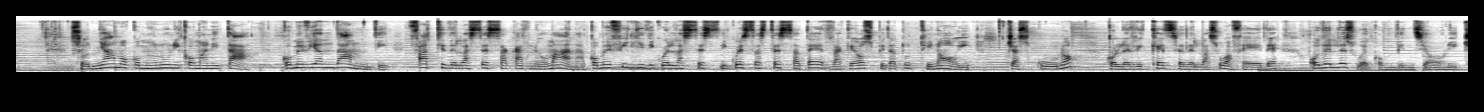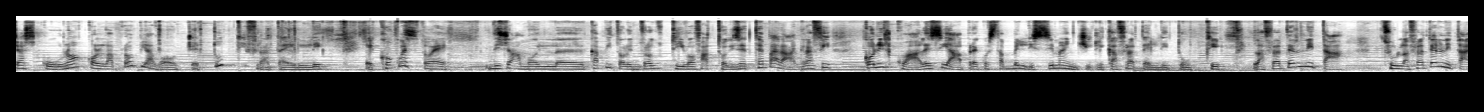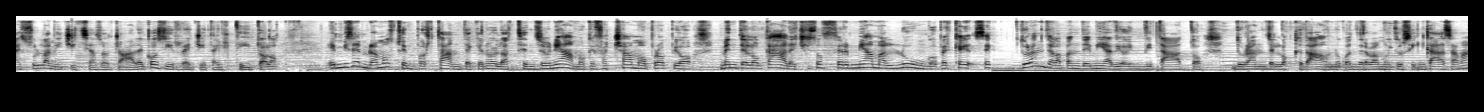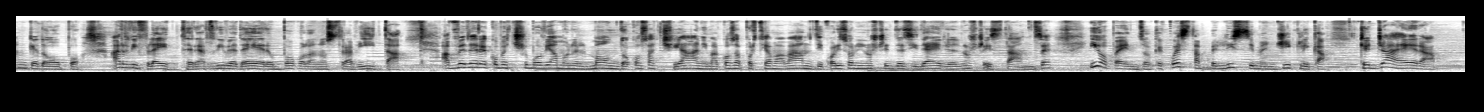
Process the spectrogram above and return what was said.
Sogniamo come un'unica umanità, come viandanti, fatti della stessa carne umana, come figli di, stessa, di questa stessa terra che ospita tutti noi, ciascuno con le ricchezze della sua fede o delle sue convinzioni, ciascuno con la propria voce, tutti fratelli. Ecco, questo è diciamo il capitolo introduttivo fatto di sette paragrafi con il quale si apre questa bellissima enciclica Fratelli tutti, la fraternità sulla fraternità e sull'amicizia sociale, così recita il titolo. E mi sembra molto importante che noi lo attenzioniamo, che facciamo proprio mente locale, ci soffermiamo a lungo, perché se durante la pandemia vi ho invitato, durante il lockdown, quando eravamo chiusi in casa, ma anche dopo, a riflettere, a rivedere un po' la nostra vita, a vedere come ci muoviamo nel mondo, cosa ci anima, cosa portiamo avanti, quali sono i nostri desideri, le nostre istanze, io penso che questa bellissima enciclica che già era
